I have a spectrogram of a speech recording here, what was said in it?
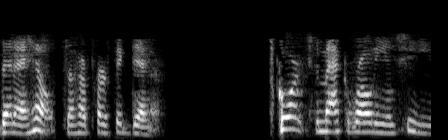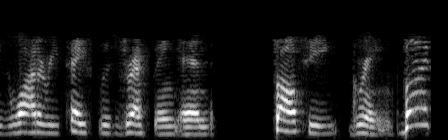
than a help to her perfect dinner. Scorched macaroni and cheese, watery, tasteless dressing, and salty greens. But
